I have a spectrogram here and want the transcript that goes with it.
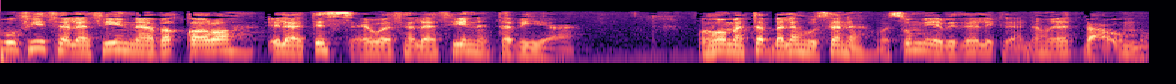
ويجب في ثلاثين بقرة إلى تسع وثلاثين تبيع وهو ما تب له سنة وسمي بذلك لأنه يتبع أمه.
